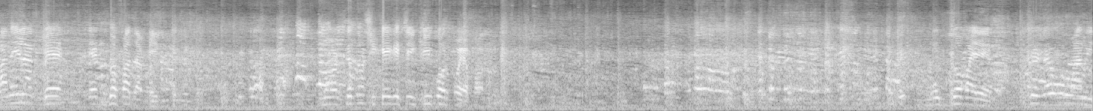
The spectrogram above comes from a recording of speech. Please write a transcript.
মানে লাগবে, এক দফা যাবে তো শিখে গেছি কি করব এখন। মুগ্ধ পায়ের পানি।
